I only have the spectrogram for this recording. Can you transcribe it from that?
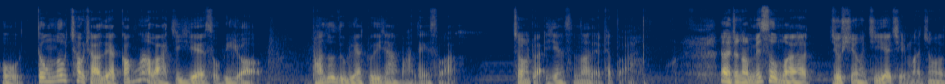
ဟိုတုံလို့ခြောက်ချားစရာကောင်းလာပါကြည်ရဲ့ဆိုပြီးတော့ဘာလို့လူတွေကတွေးကြမှာလဲဆိုတာကျွန်တော်တို့အရင်စဉ်းစားရဖြစ်သွား အဲ့တော့ကျွန်တော်မစ်ဆိုမရုပ်ရှင်ကိုကြည့်ရဲ့အချိန်မှာကျွန်တော်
